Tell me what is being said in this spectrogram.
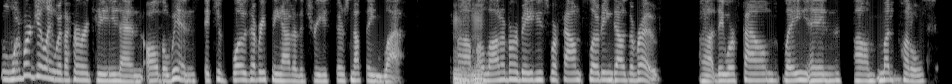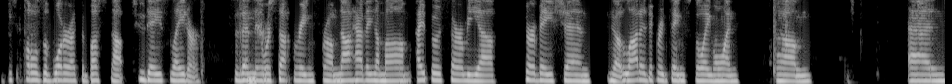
Well, when we're dealing with a hurricane and all the winds, it just blows everything out of the trees. There's nothing left. Um, Mhm. a lot of our babies were found floating down the road. Uh, they were found laying in um, mud puddles, just puddles of water at the bus stop two days later. So then they were suffering from not having a mom, hypothermia, starvation, you know, a lot of different things going on. Um, and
